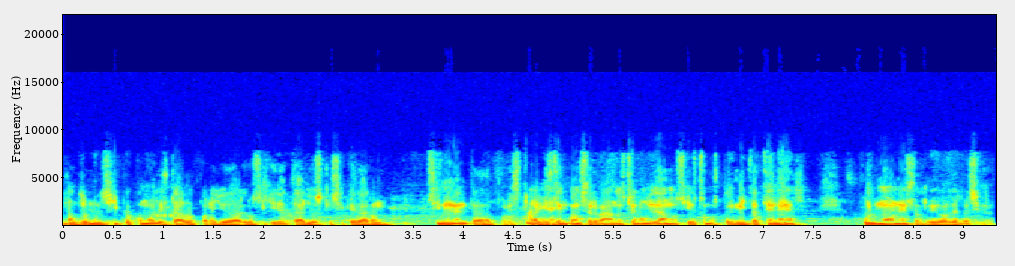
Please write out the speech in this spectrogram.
tanto el municipio como el Estado, para ayudar a los ejidatarios que se quedaron sin una entrada por esto. Para que estén conservando, estén ayudando si esto nos permita tener pulmones alrededor de la ciudad.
